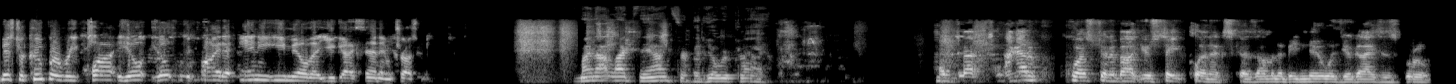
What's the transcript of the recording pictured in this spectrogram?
Mr. Cooper reply. He'll he'll reply to any email that you guys send him. Trust me. Might not like the answer, but he'll reply. I've got, a question about your state clinics because I'm going to be new with your guys' group.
